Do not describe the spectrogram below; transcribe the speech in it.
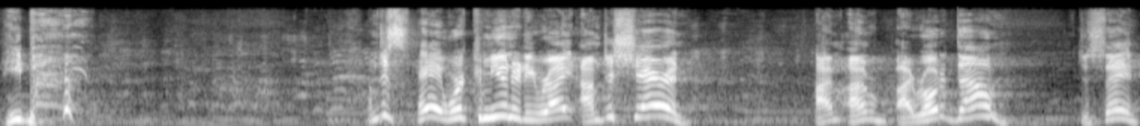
He I'm just, hey, we're community, right? I'm just sharing. I'm, I'm, i wrote it down. Just saying.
